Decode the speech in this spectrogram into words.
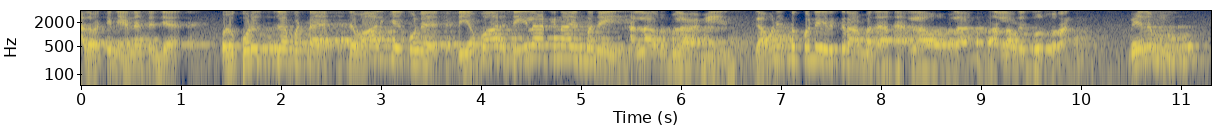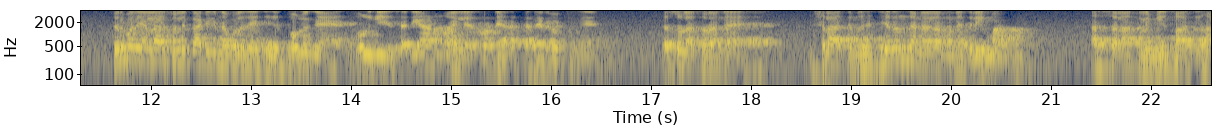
அதை வச்சு நீ என்ன செஞ்ச? உனக்கு கொடுக்கப்பட்ட இந்த வாழ்க்கையை கொண்டு நீ எவ்வாறு செயலாற்றினா என்பதை அல்லாஹ் ரபுல்லாமி கவனித்துக் கொண்டே இருக்கிறான் அல்லாஹ் ரபுல்லாமி அல்லாவுடைய தூள் சொல்றாங்க. மேலும் திருமதி எல்லாம் சொல்லி காட்டுகின்ற பொழுது நீங்க தொழுங்க தொழுகி சரியான முறையில் நேரத்தை நிறைவேற்றுங்க. ரசோல்லா சொல்றாங்க இஸ்லாத்து மிகச்சிறந்த நல்லறம் என்ன தெரியுமா? அஸ்ஸலாத்துல மீ பாத்திஹா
